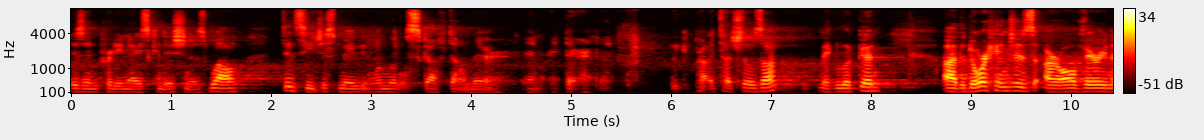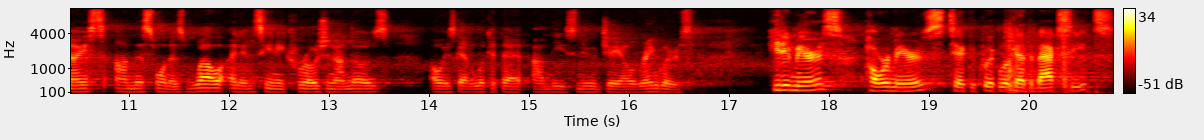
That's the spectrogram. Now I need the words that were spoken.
is in pretty nice condition as well. Did see just maybe one little scuff down there and right there, but we could probably touch those up, make it look good. Uh, the door hinges are all very nice on this one as well. I didn't see any corrosion on those. Always got to look at that on these new JL Wranglers. Heated mirrors, power mirrors. Take a quick look at the back seats.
